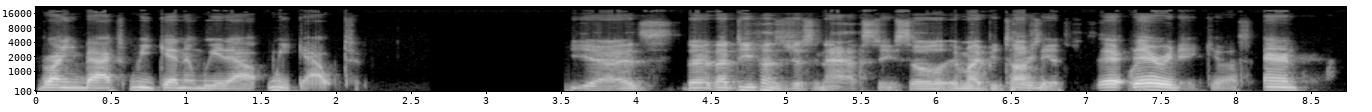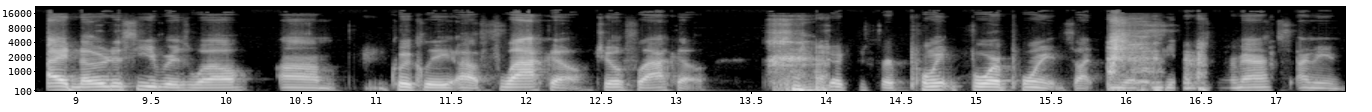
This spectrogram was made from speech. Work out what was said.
running backs week in and week out. Week out. Yeah, it's that defense is just nasty, so it might be tough they're, to get. They're, they're ridiculous, and I had another deceiver as well. Um, quickly, uh, Flacco, Joe Flacco, for 0.4 points on ESPN formats. I mean,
